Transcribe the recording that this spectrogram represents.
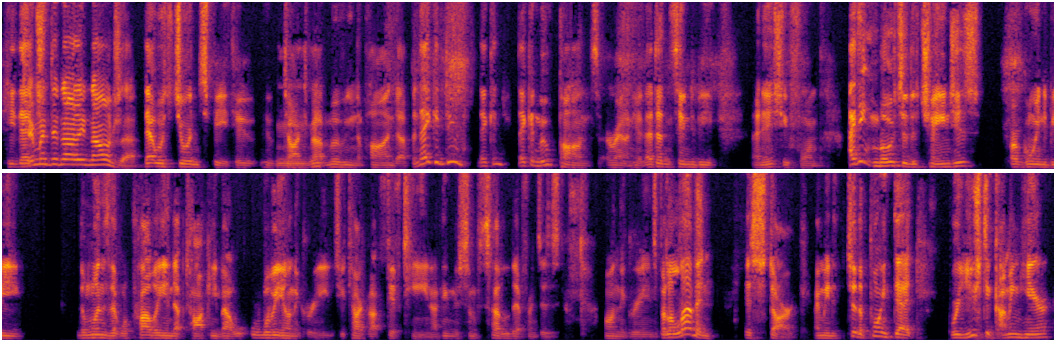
He that, Chairman did not acknowledge that. That was Jordan Spieth who who mm-hmm. talked about moving the pond up, and they can do they can they can move ponds around here. That doesn't seem to be an issue for him. I think most of the changes are going to be the ones that we'll probably end up talking about will be on the greens. You talked about 15. I think there's some subtle differences on the greens, but 11 is stark. I mean, to the point that we're used to coming here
